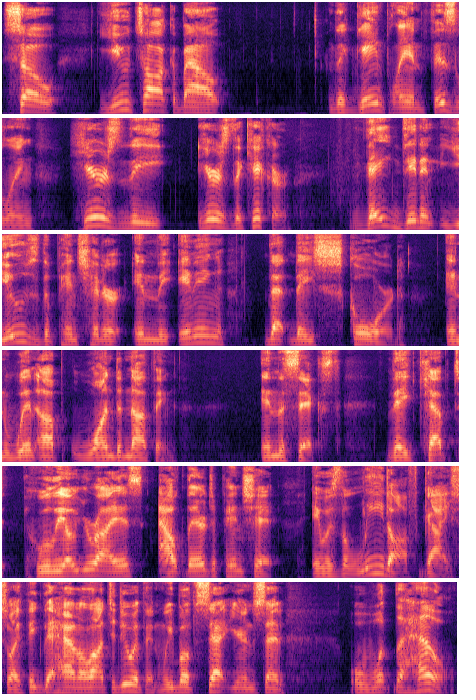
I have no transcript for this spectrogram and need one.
So you talk about the game plan fizzling, here's the here's the kicker. They didn't use the pinch hitter in the inning that they scored and went up one to nothing in the sixth. They kept Julio Urias out there to pinch hit. It was the leadoff guy, so I think that had a lot to do with it. And we both sat here and said, "Well, what the hell?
